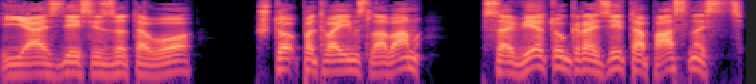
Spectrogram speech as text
Я здесь из-за того, что, по твоим словам, совету грозит опасность,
